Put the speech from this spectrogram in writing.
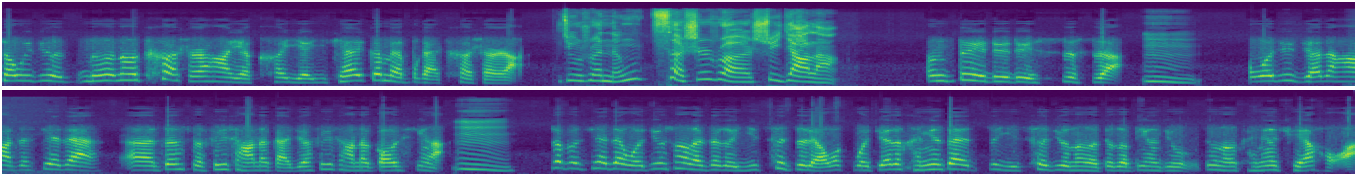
稍微就是能能侧身哈也可以，以前根本不敢侧身啊。就是说能测试着睡觉了。嗯，对对对，是是，嗯我就觉得哈，这现在呃，真是非常的感觉非常的高兴啊。嗯，这不现在我就剩了这个一次治疗，我我觉得肯定再治一次就能这个病就就能肯定全好啊。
